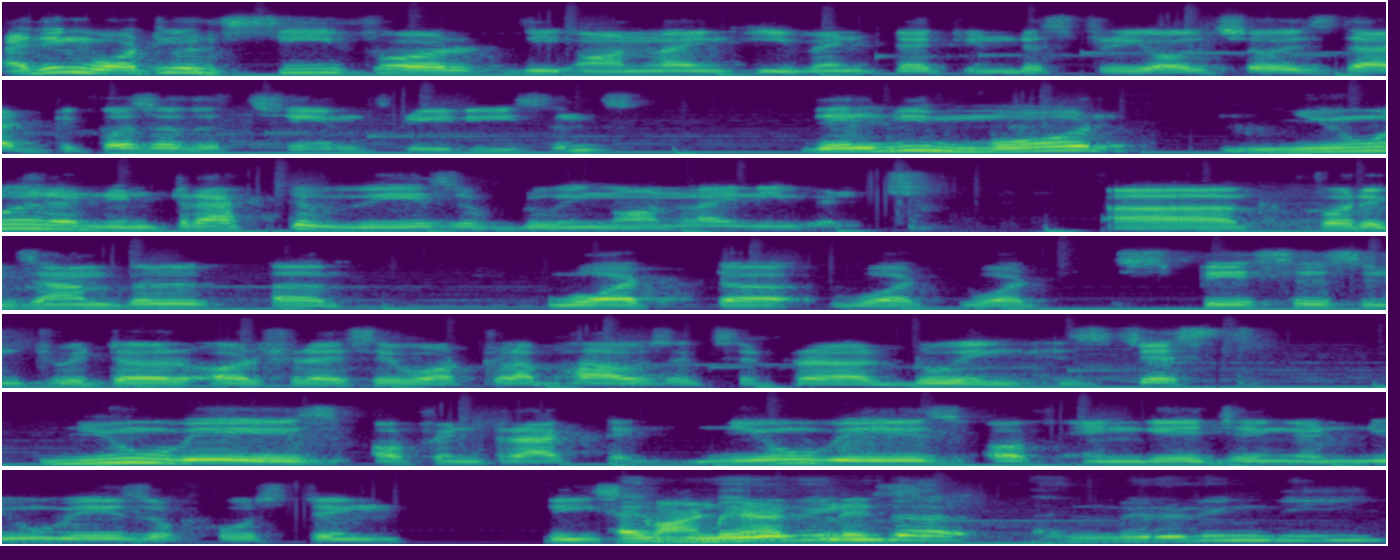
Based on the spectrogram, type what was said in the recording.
I think what you'll see for the online event tech industry also is that because of the same three reasons there'll be more newer and interactive ways of doing online events. Uh, for example, uh, what uh, what what spaces in twitter or should i say what clubhouse etc are doing is just new ways of interacting new ways of engaging and new ways of hosting these and mirroring the and mirroring the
